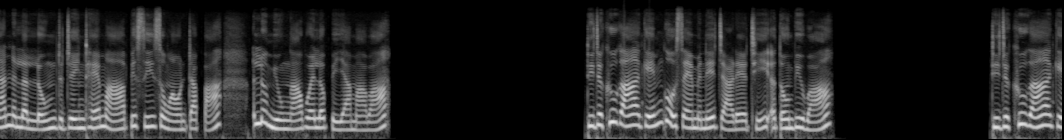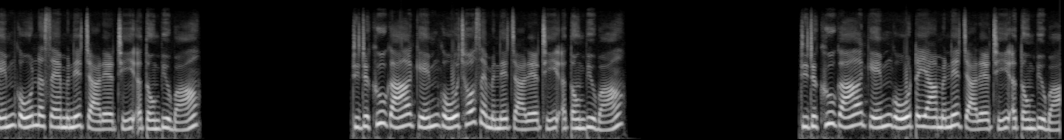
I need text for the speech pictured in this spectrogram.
နတ်နှစ်လက်လုံးတစ်ကြိမ်ထဲမှာပစ္စည်းစုံအောင်တပ်ပါအဲ့လိုမျိုးငါးပွဲလုပ်ပေးရမှာပါဒီတစ်ခုက game ကို10မိနစ်ကြာတဲ့အထိအသုံးပြုပါဒီတစ်ခုက game ကို20မိနစ်ကြာတဲ့အထိအသုံးပြုပါ ဒီတစ်ခုက game ကို60မိနစ်ကြာတဲ့အထိအသုံးပြုပါဒီတစ်ခုက game ကို100မိနစ်ကြာတဲ့အထိအသုံးပြုပါ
